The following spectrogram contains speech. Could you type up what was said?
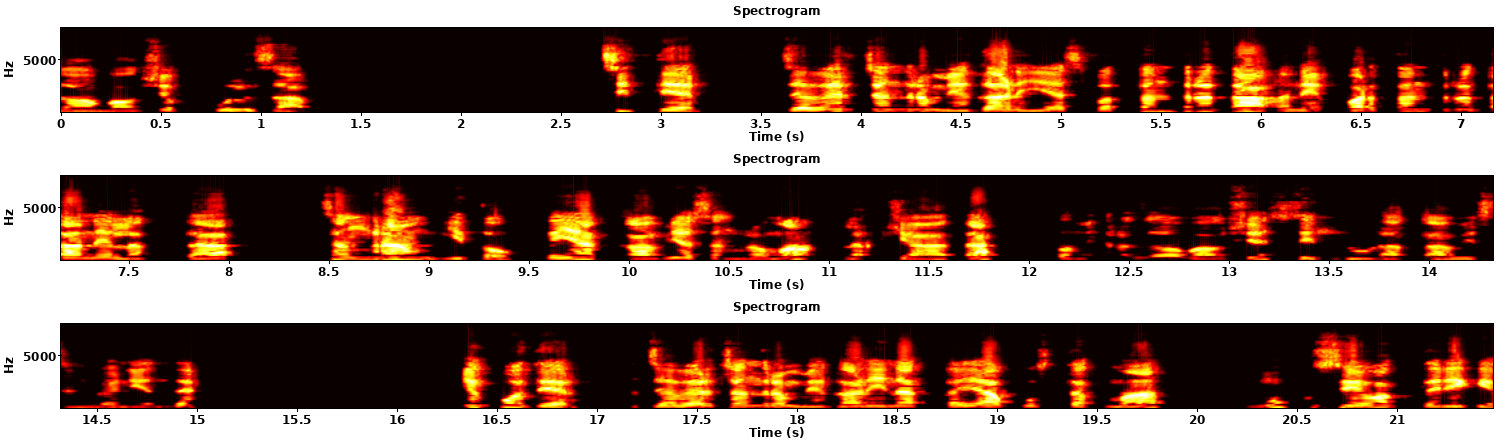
જવાબ આવશે ફૂલસાબ સિત્તેર ઝવેરચંદ્ર મેઘાણીએ સ્વતંત્રતા અને પરતંત્રતાને લગતા સંગ્રામ ગીતો કયા કાવ્ય સંગ્રહમાં લખ્યા હતા? તો મિત્રો જવાબ આવશે સિંધુડા કાવ્ય સંગ્રહની અંદર. એકોતેર, ઝવેરચંદ્ર મેઘાણીના કયા પુસ્તકમાં મુખ સેવક તરીકે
